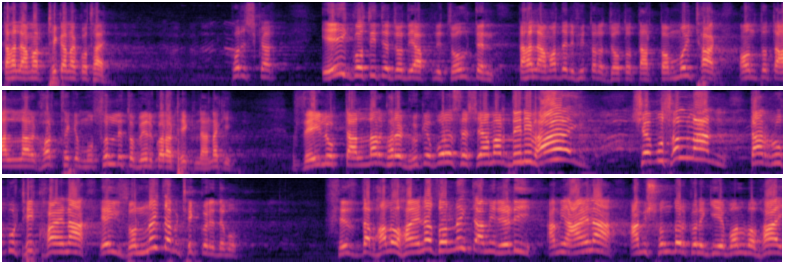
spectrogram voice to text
তাহলে আমার ঠিকানা কোথায়? পরিষ্কার। এই গতিতে যদি আপনি চলতেন, তাহলে আমাদের ভিতরে যত তারতম্যই থাক, অন্তত আল্লাহর ঘর থেকে মুসল্লি তো বের করা ঠিক না, নাকি? যেই লোকটা আল্লাহর ঘরে ঢুকে পড়েছে, সে আমার দিনী ভাই! সে মুসলমান! তার রুকু ঠিক হয় না, এই জন্যই তো আমি ঠিক করে দেব। সেজদা ভালো হয় না, জন্যই তো আমি রেডি আমি আয় না আমি সুন্দর করে গিয়ে বলব, ভাই,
